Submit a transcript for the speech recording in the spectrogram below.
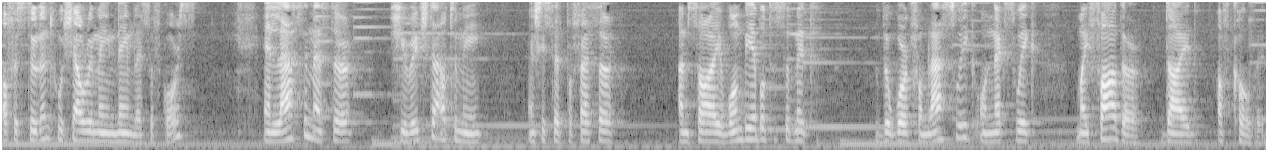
of a student who shall remain nameless, of course. And last semester, she reached out to me and she said, Professor, I'm sorry, I won't be able to submit the work from last week or next week. My father died of COVID.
